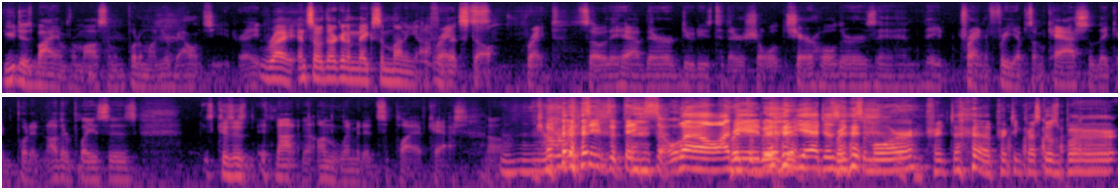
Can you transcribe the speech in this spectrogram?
You just buy them from us and put them on your balance sheet, right? Right. And so they're going to make some money off Right. of it still. Right. So they have their duties to their shareholders, and they're trying to free up some cash so they can put it in other places. because it's, it's not an unlimited supply of cash. No. Government seems to think so. Well, I Print mean, bit, yeah, just print some more. Print, uh, printing press goes brrr.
